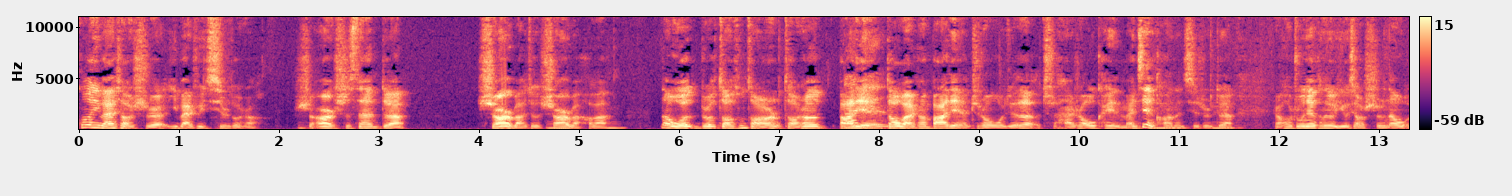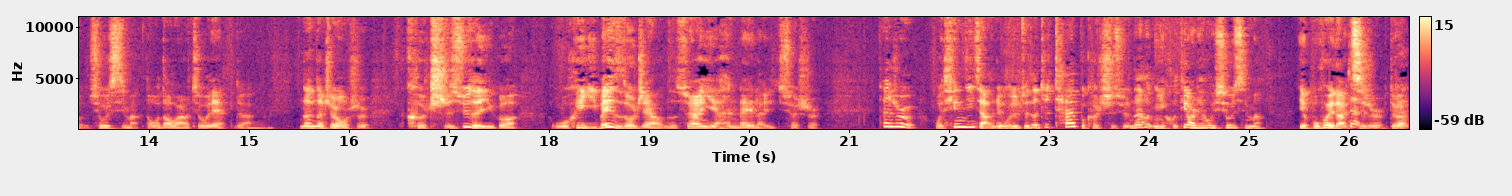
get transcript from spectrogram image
工作一百小时，一百除以七是多少？十二十三对吧？十二吧，就十二吧，好吧。嗯那我比如早从早上早上八八点点到晚上八点这种，我觉得是还是 OK 的，蛮健康的。嗯其实对啊，然后中间可能有一个小时，那我休息嘛，那我到晚上九点对吧？嗯那那这种是可持续的一个，我可以一辈子都这样子，虽然也很累了，确实。但是我听你讲这个，我就觉得这太不可持续了。那你会第二天会休息吗？也不会的，其实对吧？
